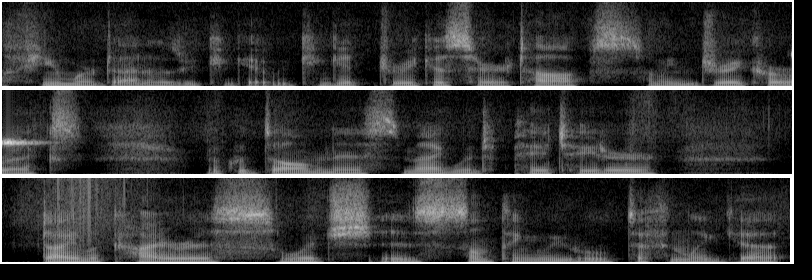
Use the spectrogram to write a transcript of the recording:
a few more dinos we can get. We can get Dracoceratops, I mean Dracorex, Liquidominus, Magnapyritor, Diloracheirus, which is something we will definitely get.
